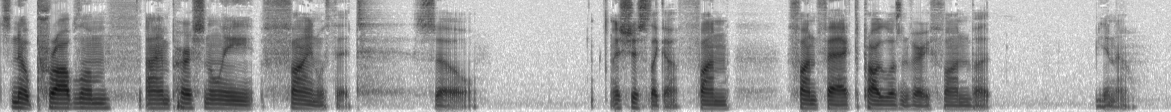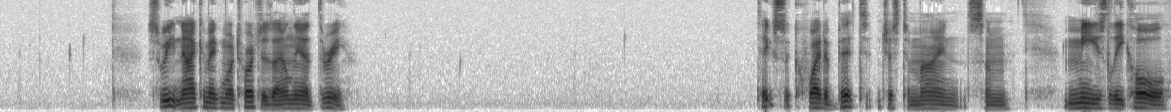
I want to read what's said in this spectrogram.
It's no problem. I'm personally fine with it. So it's just like a fun fun fact. Probably wasn't very fun, but you know. Sweet, now I can make more torches. I only had three. Takes quite a bit just to mine some measly coal.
